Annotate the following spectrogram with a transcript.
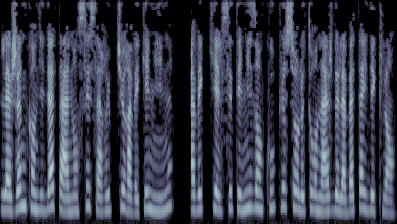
la jeune candidate a annoncé sa rupture avec Emine, avec qui elle s'était mise en couple sur le tournage de la bataille des clans.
